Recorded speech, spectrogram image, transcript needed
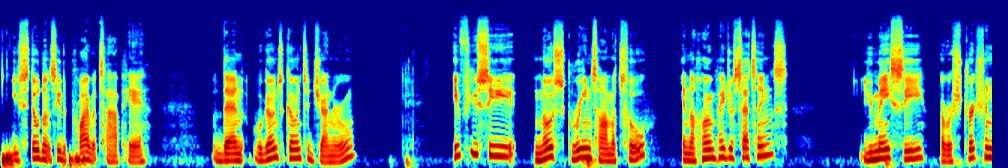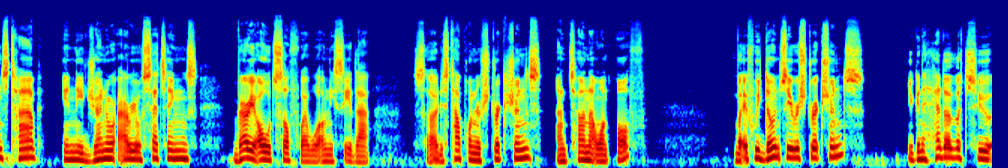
you still don't see the private tab here, then we're going to go into general. If you see no screen time at all in the homepage of settings, you may see a restrictions tab in the general of settings. Very old software will only see that. So just tap on restrictions and turn that one off. But if we don't see restrictions, you're going to head over to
